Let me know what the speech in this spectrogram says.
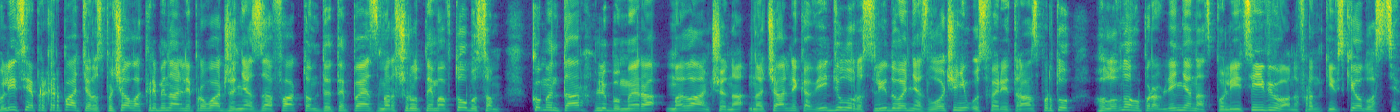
Поліція Прикарпаття розпочала кримінальне провадження за фактом ДТП з маршрутним автобусом. Коментар Любомира Меланчина, начальника відділу розслідування злочинів у сфері транспорту головного управління Нацполіції в Івано-Франківській області.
